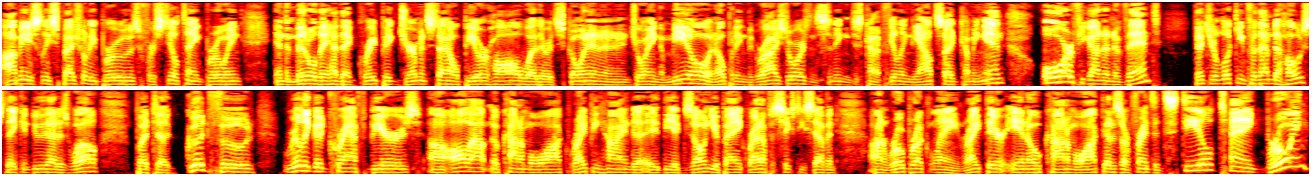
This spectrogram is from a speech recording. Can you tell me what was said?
Obviously, specialty brews for Steel Tank Brewing. In the middle, they have that great big German style beer hall. Whether it's going in and enjoying a meal and opening the garage doors and sitting and just kind of feeling the outside coming in, or if you got an event that you're looking for them to host, they can do that as well. But uh, good food, really good craft beers, uh, all out in Oconomowoc, right behind uh, the Ixonia Bank, right off of 67 on Robrook Lane, right there in Oconomowoc. That is our friends at Steel Tank Brewing.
